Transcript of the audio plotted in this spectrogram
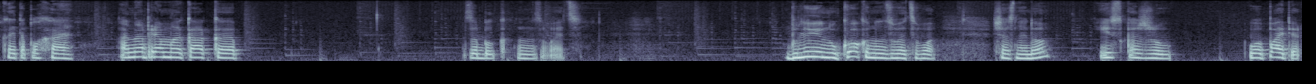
Какая-то плохая. Она прямо как... Э, забыл, как она называется. Блин, ну как она называется? Вот. Сейчас найду и скажу. Вот, Пайпер.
